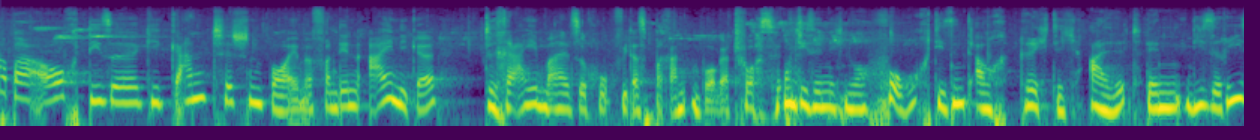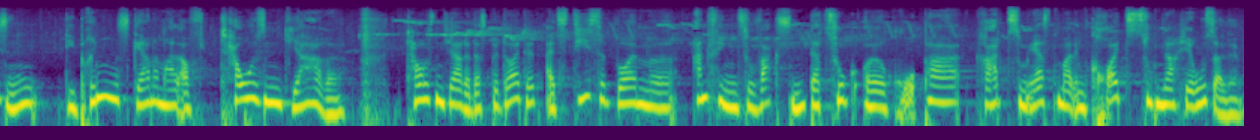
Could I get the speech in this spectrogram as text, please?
aber auch diese gigantischen Bäume, von denen einige dreimal so hoch wie das Brandenburger Tor sind. Und die sind nicht nur hoch, die sind auch richtig alt, denn diese Riesen, die bringen es gerne mal auf tausend Jahre. Tausend Jahre. Das bedeutet, als diese Bäume anfingen zu wachsen, da zog Europa gerade zum ersten Mal im Kreuzzug nach Jerusalem.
